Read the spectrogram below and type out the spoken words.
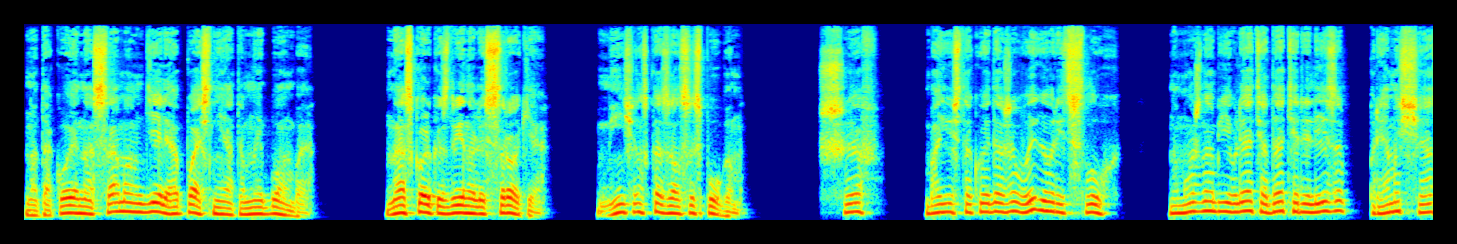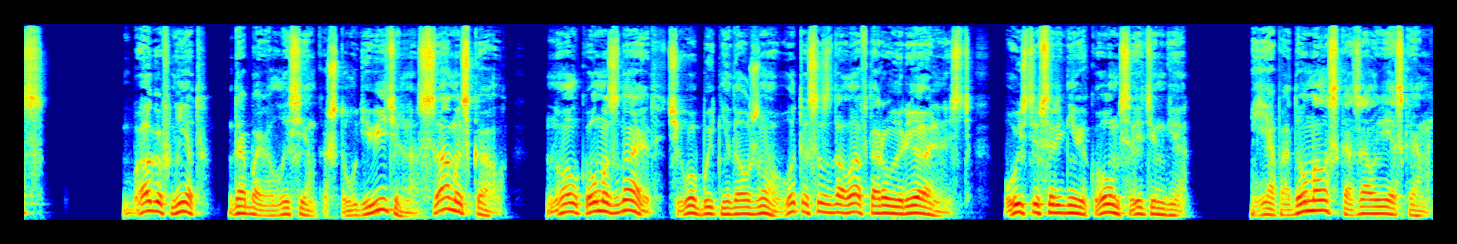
Но такое на самом деле опаснее атомной бомбы. Насколько сдвинулись сроки? Минчин сказал с испугом. «Шеф, боюсь такое даже выговорить вслух, но можно объявлять о дате релиза прямо сейчас». «Багов нет», — добавил Лысенко, — что удивительно, сам искал. Но Алкома знает, чего быть не должно, вот и создала вторую реальность, пусть и в средневековом сеттинге. Я подумал, сказал веско,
